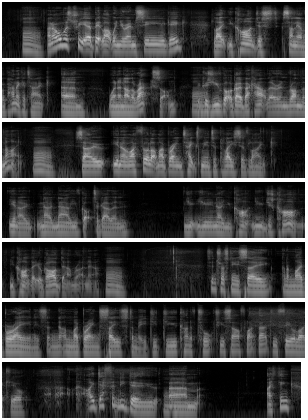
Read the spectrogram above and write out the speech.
and I almost treat it a bit like when you're emceeing a gig. Like you can't just suddenly have a panic attack um, when another act's on because you've got to go back out there and run the night. So you know, I feel like my brain takes me into a place of like, you know, no, now you've got to go and you you know you can't you just can't you can't let your guard down right now. It's interesting you say kind of my brain is, and, and my brain says to me. Do, do you kind of talk to yourself like that? Do you feel like you're? I definitely do. Um, I think,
